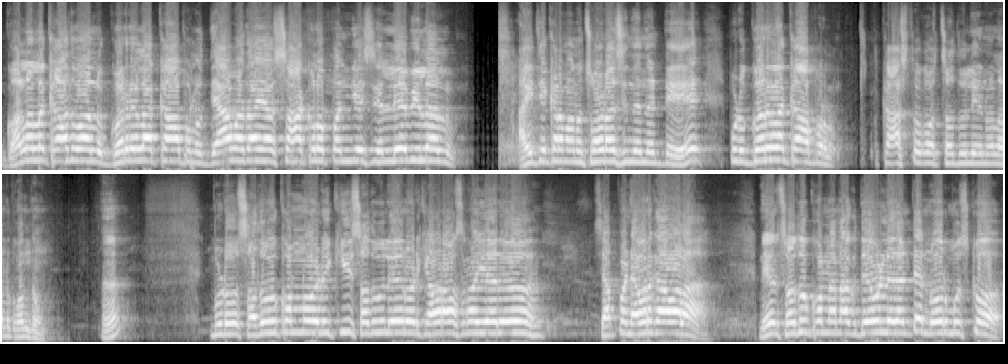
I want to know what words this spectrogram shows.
గొల్లలు కాదు వాళ్ళు గొర్రెల కాపులు దేవాదాయ శాఖలో పనిచేసి లేవీలాలు. అయితే ఇక్కడ మనం చూడాల్సింది ఏంటంటే ఇప్పుడు గొర్రెల కాపరు కాస్త ఒక చదువు లేని వాళ్ళు అనుకుందాం ఇప్పుడు చదువుకున్నోడికి చదువు లేనోడికి ఎవరు అవసరం అయ్యారు? చెప్పండి ఎవరు కావాలా? నేను చదువుకున్నా నాకు దేవుడు లేదంటే నోరు మూసుకో.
